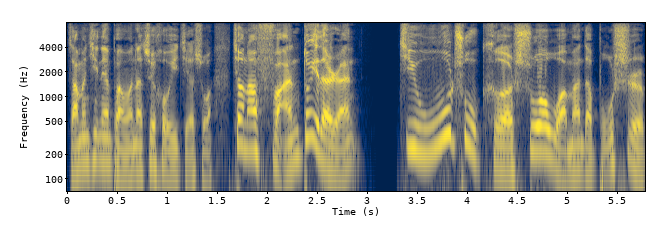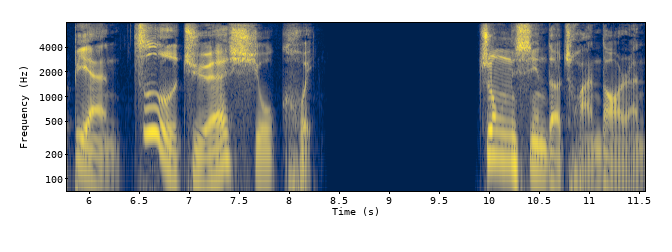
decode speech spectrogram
咱们今天本文的最后一节说，叫那反对的人既无处可说我们的不是，便自觉羞愧。忠心的传道人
